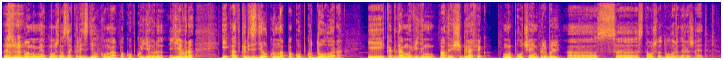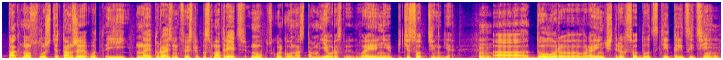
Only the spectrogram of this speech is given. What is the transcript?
То есть в Мгм. любой момент можно закрыть сделку на покупку евро, евро и открыть сделку на покупку доллара. И когда мы видим падающий график, мы получаем прибыль э, с, с того, что доллар дорожает. Так, ну слушайте, там же вот и на эту разницу, если посмотреть, ну сколько у нас там евро стоит в районе 500 тенге, Мгм. а доллар э, в районе 420-30. Мгм.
